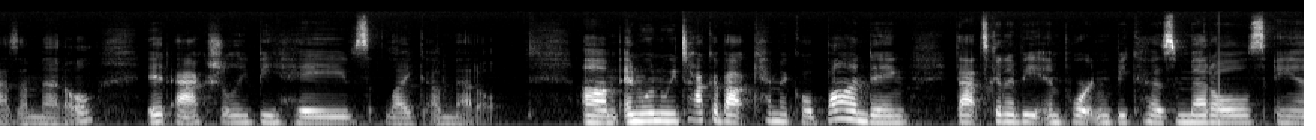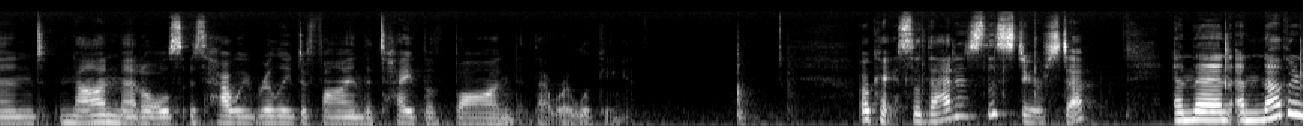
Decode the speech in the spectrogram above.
as a metal, it actually behaves like a metal. Um, and when we talk about chemical bonding, that's going to be important because metals and nonmetals is how we really define the type of bond that we're looking at. Okay, so that is the stair step. And then another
